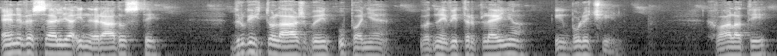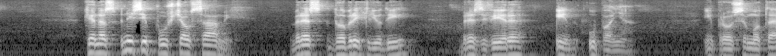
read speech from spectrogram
ene veselja in radosti, drugih tolažbo in upanje v dnevi trpljenja in bolečin. Hvala ti, ker nas nisi puščal samih, brez dobrih ljudi, brez vere in upanja. In prosimo te,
